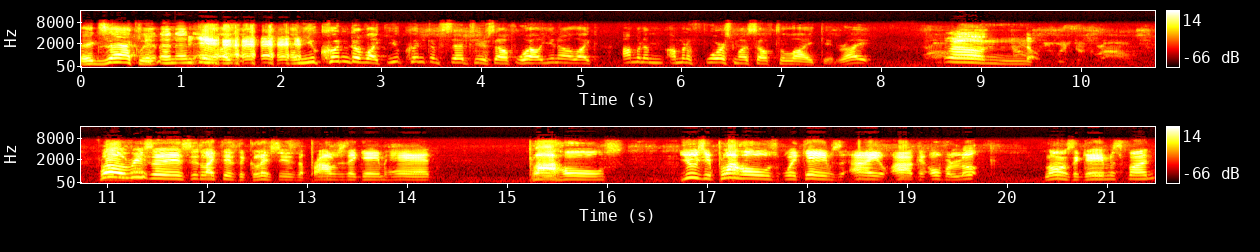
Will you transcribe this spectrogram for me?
Exactly, and and and, yeah. and, like, and, you couldn't have like you couldn't have said to yourself, well, you know, like I'm gonna I'm gonna force myself to like it, right? Well, no. Well, the reason is like there's the glitches, the problems that game had, plot holes. Usually, plot holes with games I I can overlook, as long as the game is fun.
